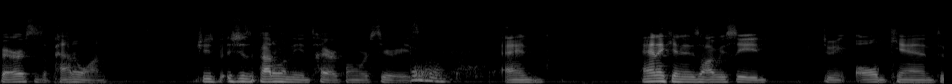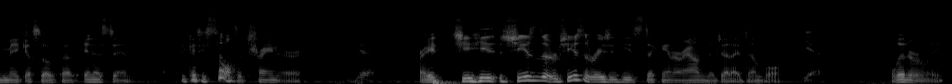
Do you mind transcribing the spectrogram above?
Barriss is a Padawan. She's she's a Padawan the entire Clone Wars series, and Anakin is obviously doing all he can to make Ahsoka innocent because he still wants to train her. yeah. Right? She he she's the she's the reason he's sticking around the Jedi Temple, Yes. literally.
